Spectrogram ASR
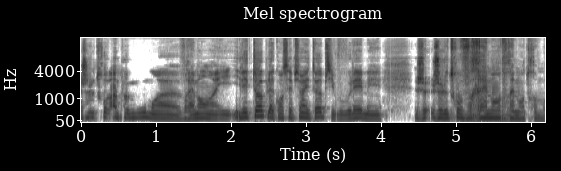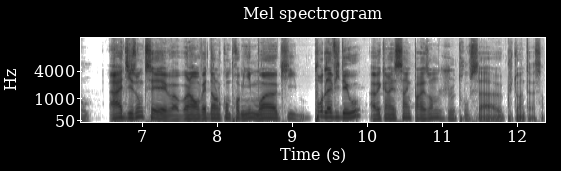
je le trouve un peu mou, moi, vraiment. Il, il est top, la conception est top si vous voulez, mais je, je le trouve vraiment, vraiment trop mou. Ah, disons que c'est voilà, on va être dans le compromis. Moi, qui pour de la vidéo avec un S5 par exemple, je trouve ça euh, plutôt intéressant.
